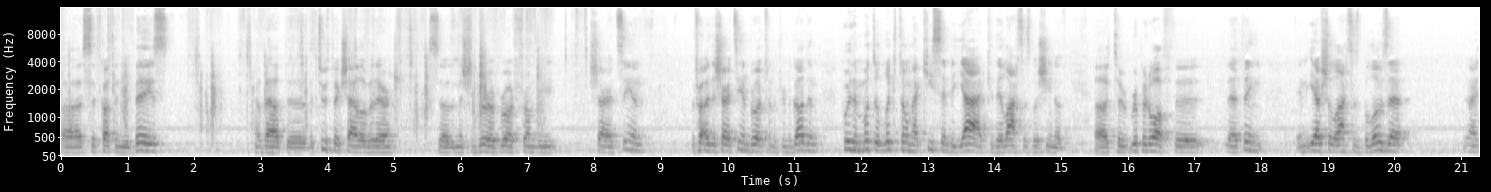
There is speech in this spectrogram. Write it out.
uh, Sifkat and Yud Beis. about the, the toothpick shell over there. So the Mishnah Berurah brought from the Sharatzian, the Sharatzian brought from the Pri Who the mutter liktom hakisem biyad kedei lachsas b'shinov, uh, to rip it off the that thing, and ef shalachsas below that, right?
